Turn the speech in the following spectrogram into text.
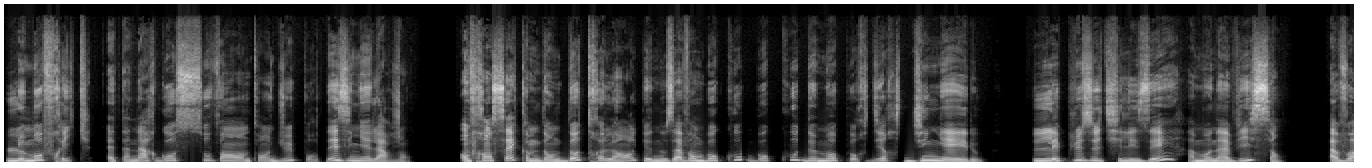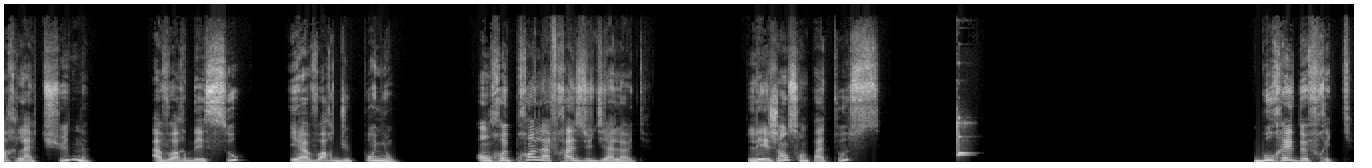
Le mot fric est un argot souvent entendu pour désigner l'argent. En français, comme dans d'autres langues, nous avons beaucoup, beaucoup de mots pour dire dinheiro. Les plus utilisés, à mon avis, sont avoir la thune, avoir des sous et avoir du pognon. On reprend la phrase du dialogue. Les gens sont pas tous, bourré de fric.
